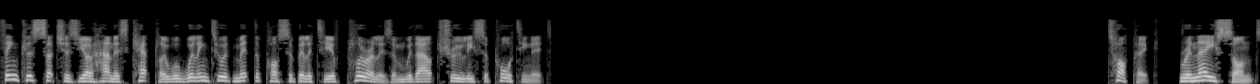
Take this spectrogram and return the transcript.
Thinkers such as Johannes Kepler were willing to admit the possibility of pluralism without truly supporting it. Renaissance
